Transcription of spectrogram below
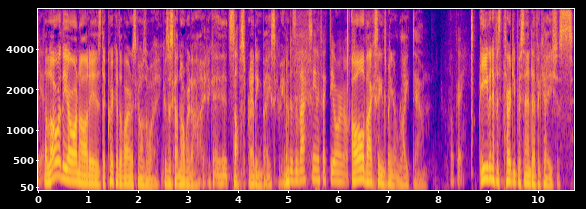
Yeah. The lower the R naught is, the quicker the virus goes away because it's got nowhere to hide. Okay, it stops spreading basically. you know. And does the vaccine affect the R naught? All vaccines bring it right down. Okay. Even if it's 30% efficacious,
